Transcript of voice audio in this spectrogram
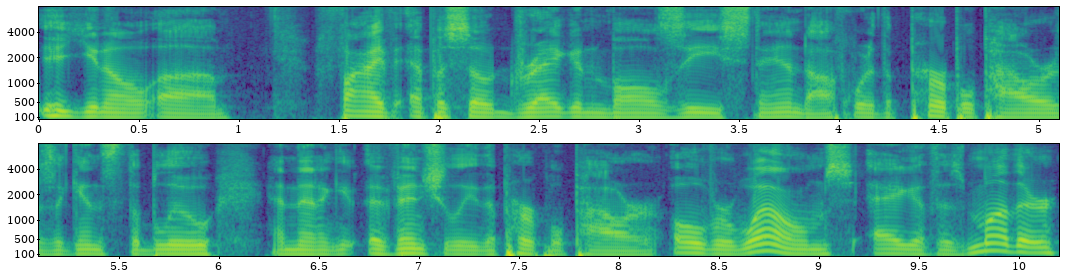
you know, uh, five episode Dragon Ball Z standoff where the purple power is against the blue. And then eventually the purple power overwhelms Agatha's mother.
